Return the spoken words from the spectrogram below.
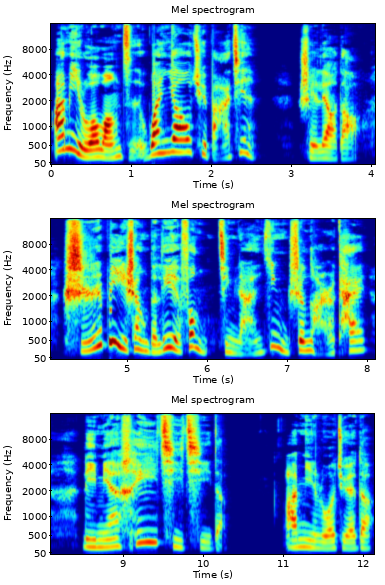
阿密罗王子弯腰去拔剑，谁料到石壁上的裂缝竟然应声而开，里面黑漆漆的。阿密罗觉得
